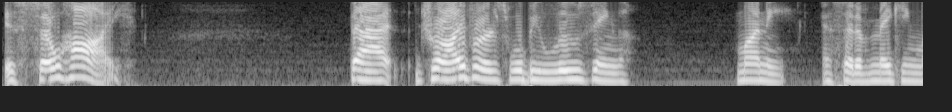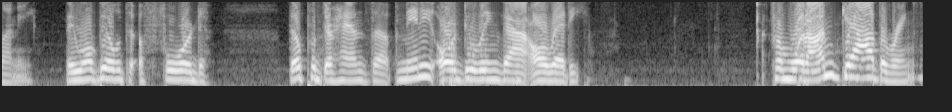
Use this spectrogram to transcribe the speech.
is so high that drivers will be losing money instead of making money. They won't be able to afford, they'll put their hands up. Many are doing that already. From what I'm gathering,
